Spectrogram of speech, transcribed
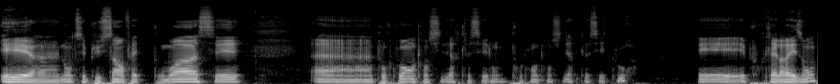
Et euh, non, c'est plus ça en fait. Pour moi, c'est euh, pourquoi on considère que c'est long, pourquoi on considère que c'est court. Et pour quelle raison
